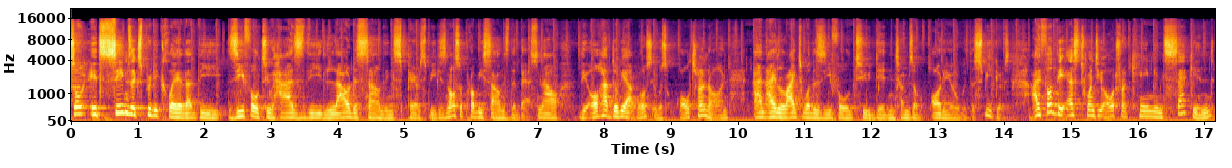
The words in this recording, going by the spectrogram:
So it seems it's pretty clear that the Z Fold 2 has the loudest sounding pair of speakers and also probably sounds the best. Now, they all have Dolby Atmos, it was all turned on, and I liked what the Z Fold 2 did in terms of audio with the speakers. I thought the S20 Ultra came in second,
